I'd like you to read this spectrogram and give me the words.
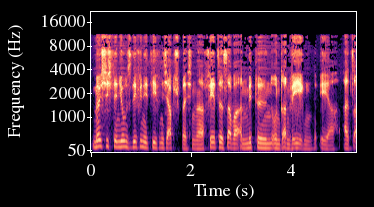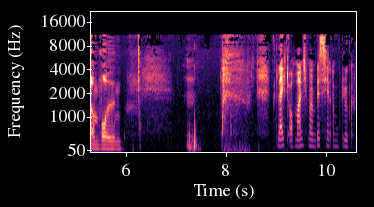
möchte ich den Jungs definitiv nicht absprechen. Da fehlt es aber an Mitteln und an Wegen eher als am Wollen. Hm. Vielleicht auch manchmal ein bisschen am Glück.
